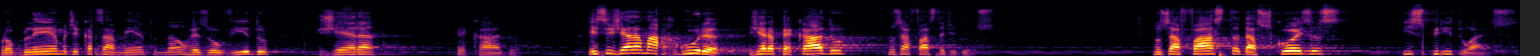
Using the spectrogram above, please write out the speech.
Problema de casamento não resolvido gera pecado. E se gera amargura, gera pecado, nos afasta de Deus. Nos afasta das coisas espirituais.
